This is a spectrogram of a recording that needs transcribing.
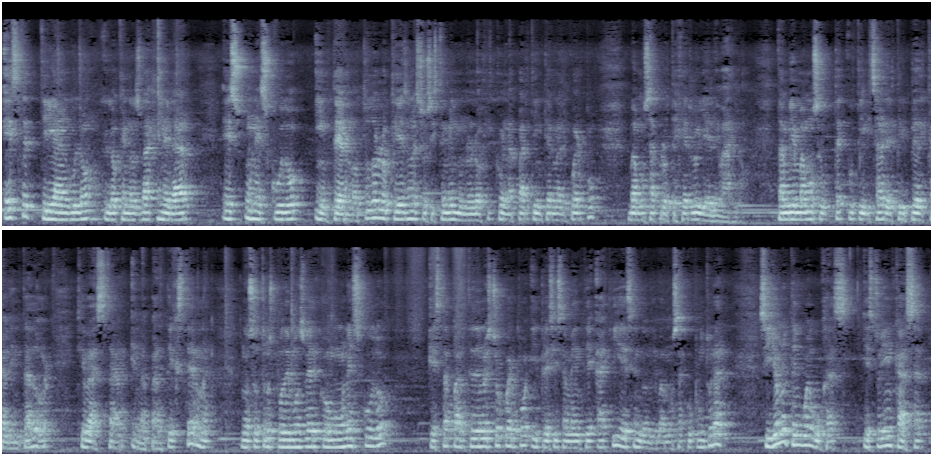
Este triángulo lo que nos va a generar es un escudo interno. Todo lo que es nuestro sistema inmunológico en la parte interna del cuerpo, vamos a protegerlo y elevarlo. También vamos a utilizar el triple de calentador que va a estar en la parte externa. Nosotros podemos ver como un escudo esta parte de nuestro cuerpo y precisamente aquí es en donde vamos a acupunturar. Si yo no tengo agujas, estoy en casa,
